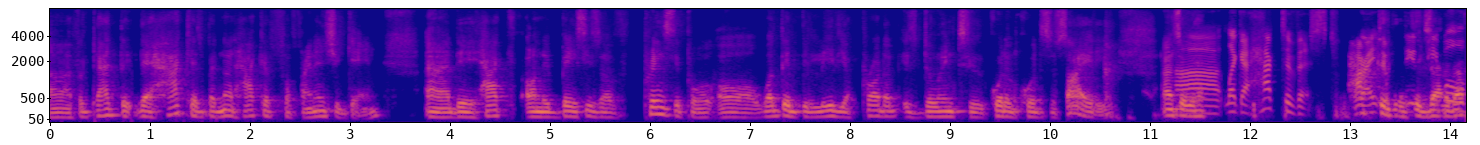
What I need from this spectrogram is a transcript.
uh, I forgot the, they're hackers, but not hackers for financial gain. Uh, they hack on the basis of principle or what they believe your product is doing to quote unquote society. And so, uh, like a hacktivist, right? These exactly. people,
